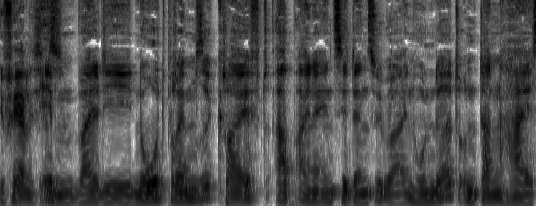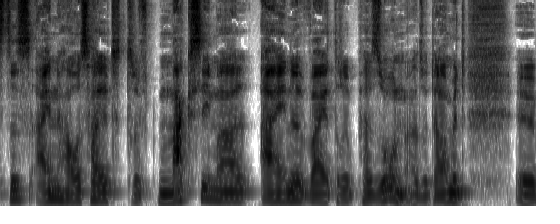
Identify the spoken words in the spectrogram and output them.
gefährlich ist. Eben, weil die Notbremse greift ab einer Inzidenz über 100 und dann heißt es, ein Haushalt trifft maximal eine weitere Person. Also damit, äh,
